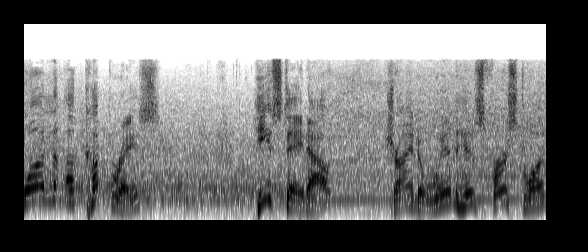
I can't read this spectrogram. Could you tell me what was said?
won a cup race. He stayed out trying to win his first one.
